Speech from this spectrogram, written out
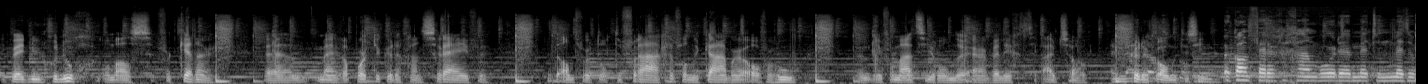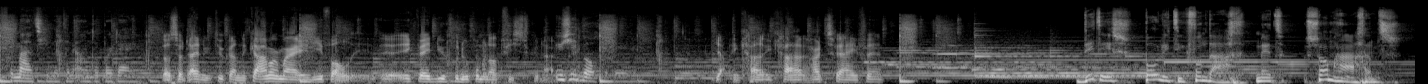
Ik weet nu genoeg om als verkenner uh, mijn rapport te kunnen gaan schrijven. Het antwoord op de vragen van de Kamer over hoe een informatieronde er wellicht uit zou kunnen komen te zien. Er kan verder gegaan worden met een, met informatie met een aantal partijen. Dat is uiteindelijk natuurlijk aan de Kamer, maar in ieder geval, uh, ik weet nu genoeg om een advies te kunnen uitbrengen. U ziet mogelijkheden? Ja, ik ga, ik ga hard schrijven. Dit is Politiek Vandaag met Sam Hagens.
